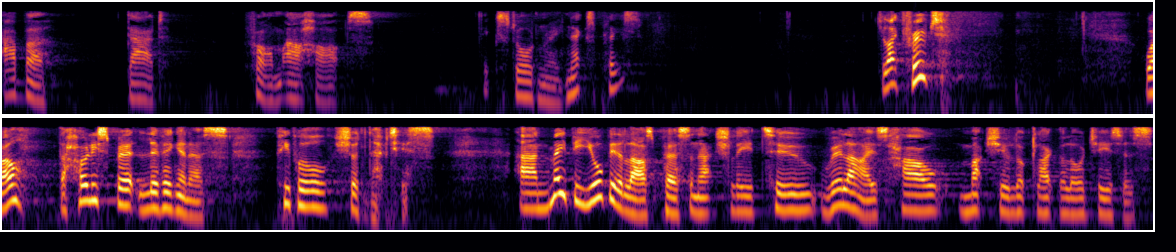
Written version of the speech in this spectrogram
Abba, Dad, from our hearts. Extraordinary. Next, please. Do you like fruit? Well, the Holy Spirit living in us, people should notice. And maybe you'll be the last person actually to realize how much you look like the Lord Jesus.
